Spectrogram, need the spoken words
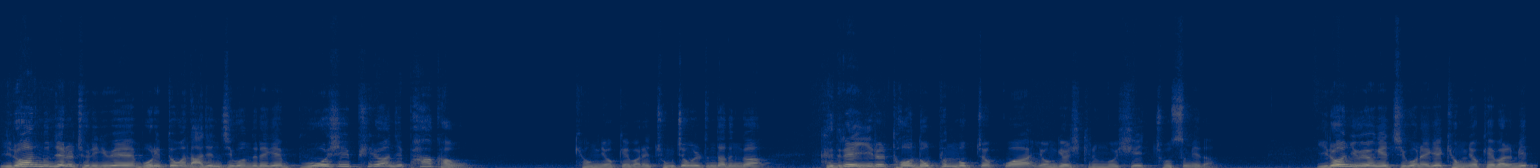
이러한 문제를 줄이기 위해 몰입도가 낮은 직원들에게 무엇이 필요한지 파악하고 경력 개발에 중점을 둔다든가 그들의 일을 더 높은 목적과 연결시키는 것이 좋습니다. 이런 유형의 직원에게 경력 개발 및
